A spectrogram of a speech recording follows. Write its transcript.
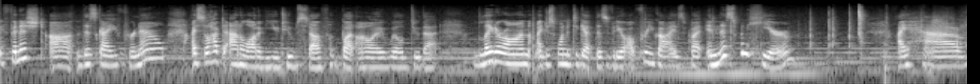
I finished uh, this guy for now. I still have to add a lot of YouTube stuff, but I will do that later on. I just wanted to get this video up for you guys. But in this one here, I have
